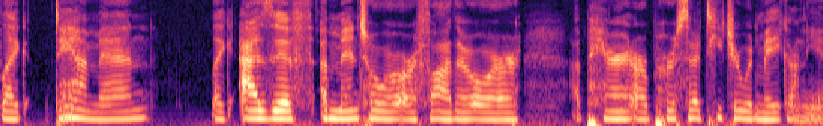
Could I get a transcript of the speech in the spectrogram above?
like, damn man, like as if a mentor or a father or a parent or a person, a teacher would make on you,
